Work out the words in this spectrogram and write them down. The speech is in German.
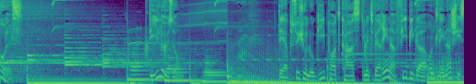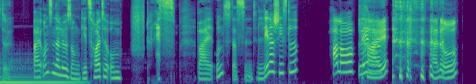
Puls. Die Lösung. Der Psychologie-Podcast mit Verena Fiebiger und Lena Schiestel. Bei uns in der Lösung geht es heute um Stress. Bei uns, das sind Lena Schiestel. Hallo, Lena. Hi. Hallo.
